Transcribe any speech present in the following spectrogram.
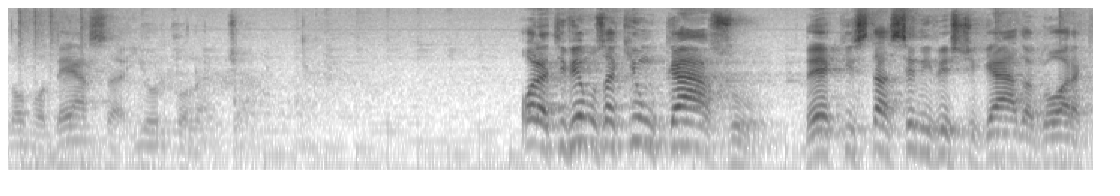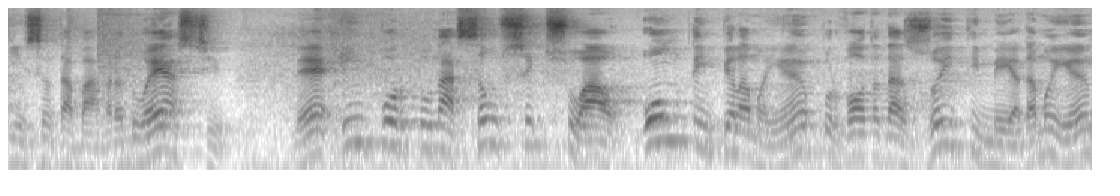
Nova Odessa e Hortolândia. Olha, tivemos aqui um caso né, que está sendo investigado agora aqui em Santa Bárbara do Oeste, né, importunação sexual. Ontem pela manhã, por volta das 8 e meia da manhã,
